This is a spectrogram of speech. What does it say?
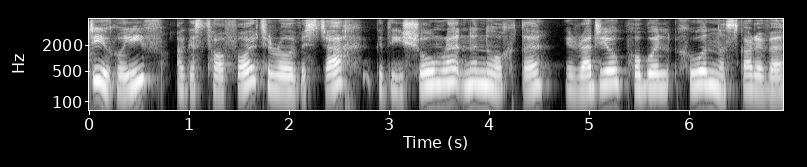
Dí riomh agus tá fáilte roimh isteach go dtí seomra na nuachta i radio pobail chuan na scaribhe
